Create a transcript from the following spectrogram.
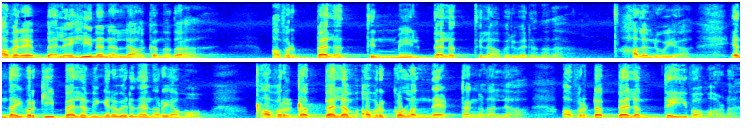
അവരെ ബലഹീനനല്ല ആക്കുന്നത് അവർ ബലത്തിന്മേൽ ബലത്തിലാണ് അവർ വരുന്നത്. ഹലലൂയ എന്താ ഇവർക്ക് ഈ ബലം ഇങ്ങനെ വരുന്നതെന്നറിയാമോ? അവരുടെ ബലം അവർക്കുള്ള നേട്ടങ്ങളല്ല അവരുടെ ബലം ദൈവമാണ്.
